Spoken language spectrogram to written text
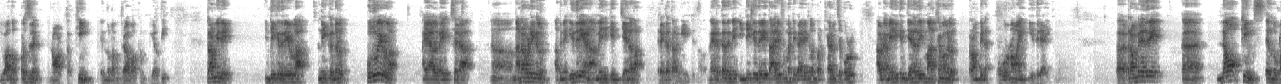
You are the president not the king എന്നുള്ള മുദ്രാവാക്യം ഉയർത്തി. ട്രംപിന്റെ ഇന്ത്യക്കെതിരെയുള്ള നീക്കങ്ങളും പൊതുവെയുള്ള അയാളുടെ ചില നടപടികളും അതിനെതിരെയാണ് അമേരിക്കൻ ജനത രംഗത്തിറങ്ങിയിരിക്കുന്നത്. നേരത്തെ തന്നെ ഇന്ത്യക്കെതിരെ താരിഫും മറ്റു കാര്യങ്ങളും പ്രഖ്യാപിച്ചപ്പോഴും അവിടെ അമേരിക്കൻ ജനതയും മാധ്യമങ്ങളും ട്രംപിന് പൂർണമായി എതിരായിരുന്നു. ട്രംപിനെതിരെ നോ കിങ്സ് എന്നുള്ള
